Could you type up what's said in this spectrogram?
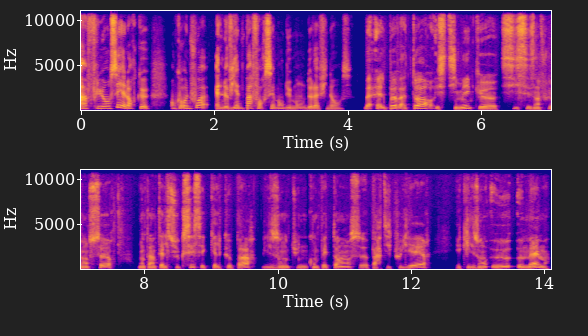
influencer alors que, encore une fois, elles ne viennent pas forcément du monde de la finance? Bah, Elles peuvent à tort estimer que si ces influenceurs ont un tel succès, c'est que quelque part, ils ont une compétence particulière et qu'ils ont eux, eux-mêmes,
